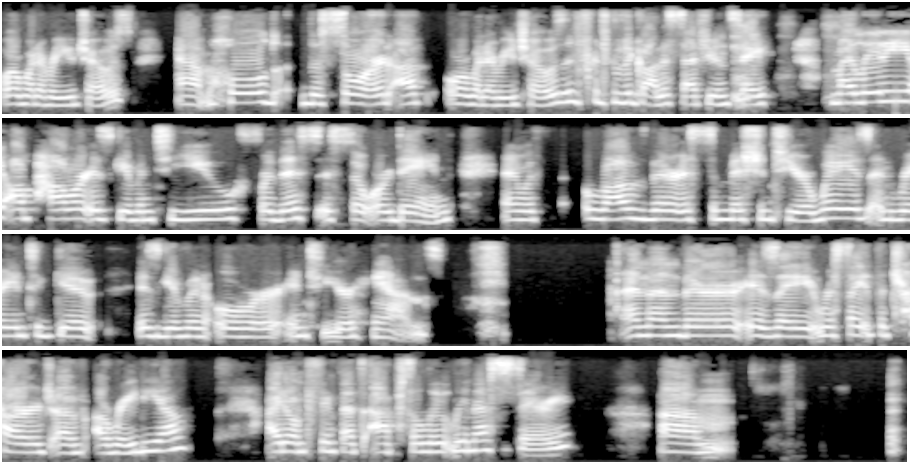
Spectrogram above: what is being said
or whatever you chose. Um, hold the sword up or whatever you chose in front of the goddess statue and say, My lady, all power is given to you, for this is so ordained. And with love there is submission to your ways, and reign to give is given over into your hands. And then there is a recite the charge of Aradia. I don't think that's absolutely necessary. Um,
